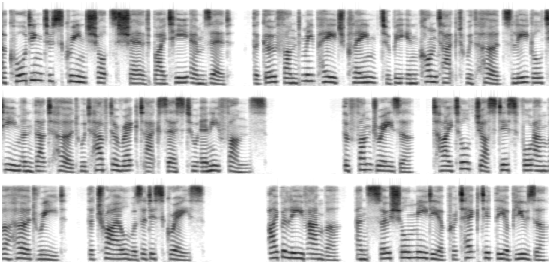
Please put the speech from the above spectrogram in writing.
According to screenshots shared by TMZ, the GoFundMe page claimed to be in contact with Heard's legal team and that Heard would have direct access to any funds. The fundraiser, titled Justice for Amber Heard read, the trial was a disgrace. I believe Amber, and social media protected the abuser.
